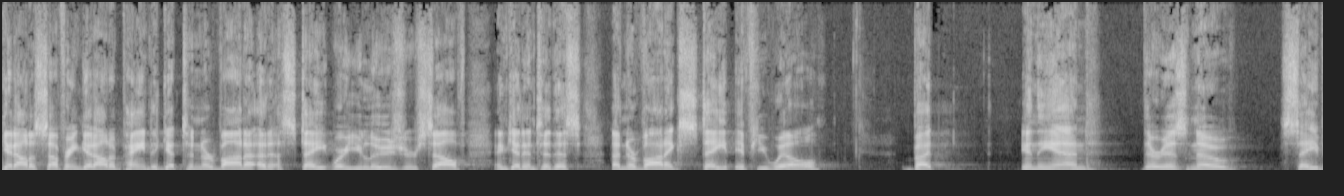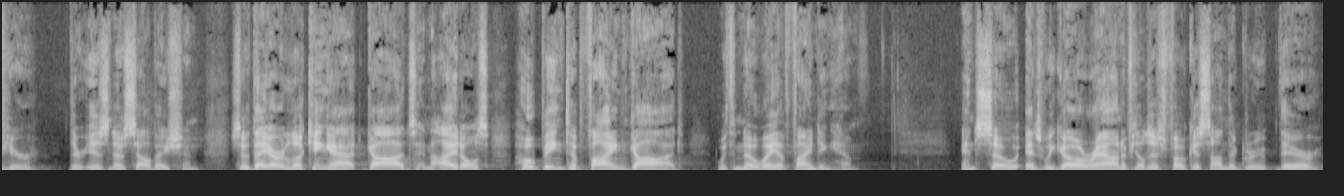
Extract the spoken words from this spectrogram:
get out of suffering, get out of pain, to get to nirvana, a state where you lose yourself and get into this nirvanic state, if you will. But in the end, there is no Savior, there is no salvation. So they are looking at gods and idols, hoping to find God with no way of finding Him. And so as we go around, if you'll just focus on the group there,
